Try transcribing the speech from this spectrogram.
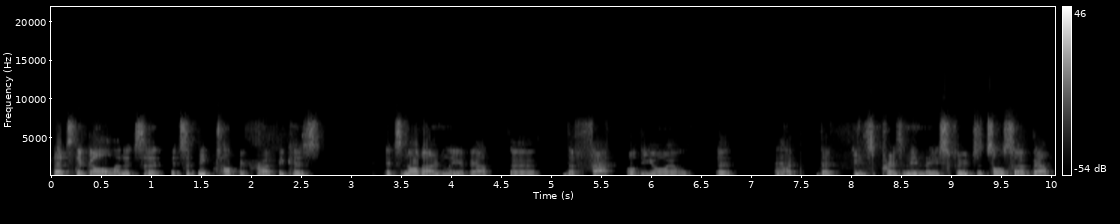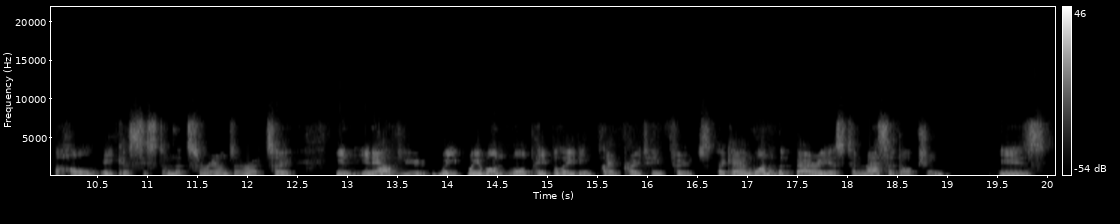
that's the goal, and it's a it's a big topic, right? Because it's not only about the the fat or the oil that that is present in these foods. It's also about the whole ecosystem that surrounds it, right? So, in, in our view, we, we want more people eating plant protein foods. Okay. And one of the barriers to mass adoption is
